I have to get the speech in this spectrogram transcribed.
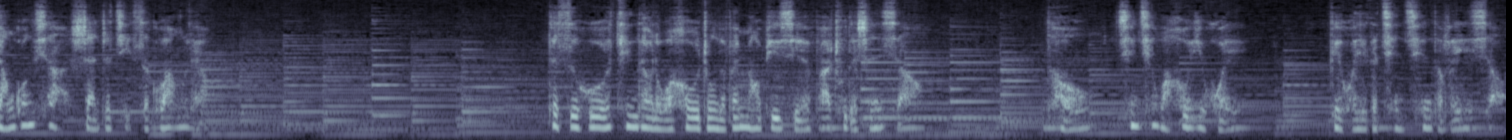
阳光下闪着几丝光亮。她似乎听到了我厚重的翻毛皮鞋发出的声响，头轻轻往后一回，给我一个轻轻的微笑。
